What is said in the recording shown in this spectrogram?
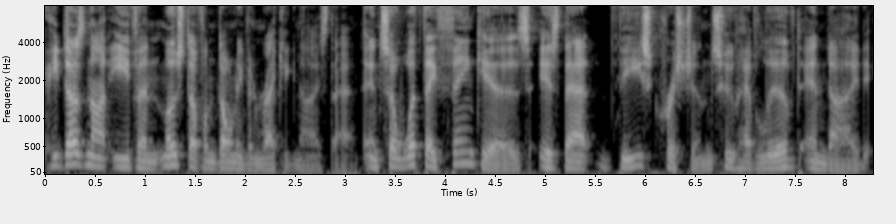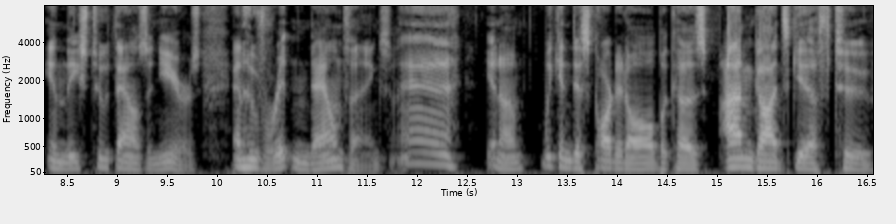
He does not even, most of them don't even recognize that. And so what they think is, is that these Christians who have lived and died in these 2,000 years and who've written down things, eh, you know, we can discard it all because I'm God's gift to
